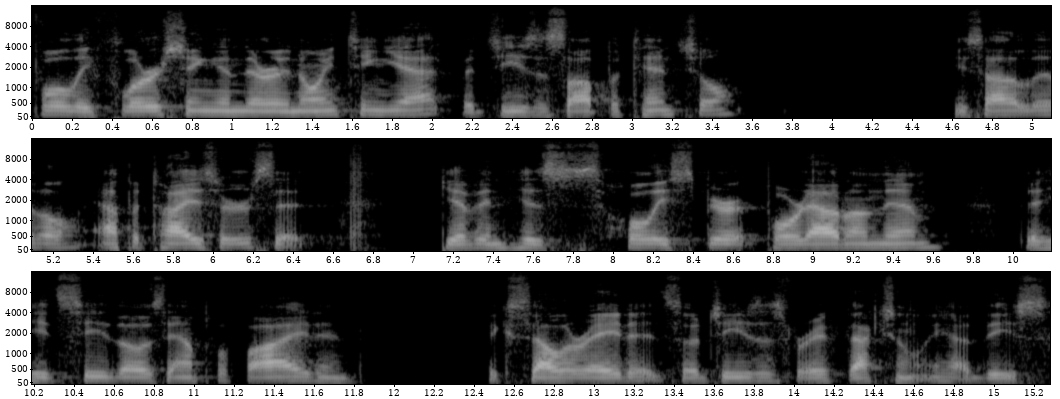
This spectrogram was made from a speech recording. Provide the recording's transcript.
fully flourishing in their anointing yet, but Jesus saw potential. He saw little appetizers that, given his Holy Spirit poured out on them, that he'd see those amplified and accelerated. So Jesus very affectionately had these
